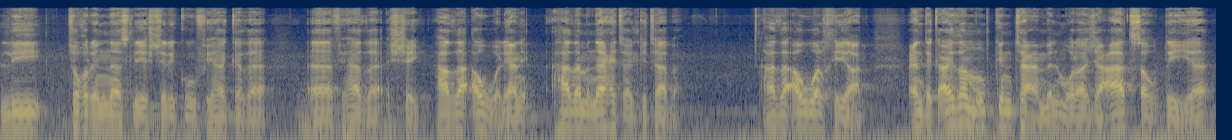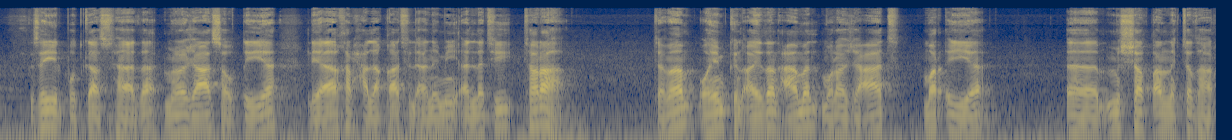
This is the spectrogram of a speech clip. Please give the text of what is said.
لتغري الناس ليشتركوا في هكذا آه، في هذا الشيء. هذا أول يعني هذا من ناحية الكتابة. هذا أول خيار. عندك أيضا ممكن تعمل مراجعات صوتية زي البودكاست هذا مراجعات صوتية لآخر حلقات الأنمي التي تراها. تمام؟ ويمكن أيضا عمل مراجعات مرئية مش شرط أنك تظهر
